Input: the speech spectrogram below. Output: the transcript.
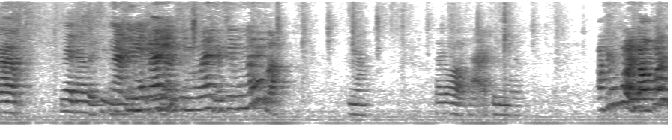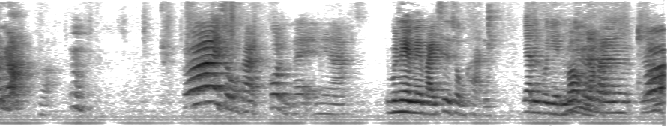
ก็แม่ได้เลยที่นี่ชิมมึงได้ชิมมึงได้ชิมมึงได้บ่ยังถ้าก็ถ่ายจริงเลยเอาทุกคนลองคนเนาะเฮ้ยส่งขาดก้นแหละนี่นะบุญเฮไม่ใบซื้อสงขลาดยันบุเย็นบ่ไม่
